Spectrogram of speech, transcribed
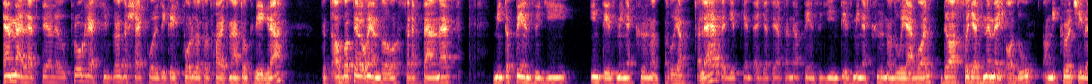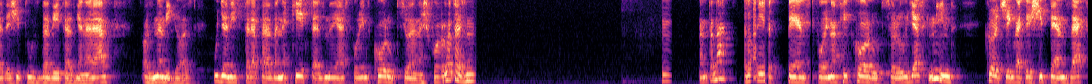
Emellett például progresszív gazdaságpolitikai fordulatot hajtanátok végre, tehát abban például olyan dolgok szerepelnek, mint a pénzügyi intézmények különadója. Lehet egyébként egyetérteni a pénzügyi intézmények különadójával, de az, hogy ez nem egy adó, ami költségvetési plusz bevételt generál, az nem igaz. Ugyanígy szerepel benne 200 milliárd forint korrupcióellenes fordulat, ez jelentene, ez a pénz folynak ki korrupcióra. Ugye ez mind költségvetési pénzek,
